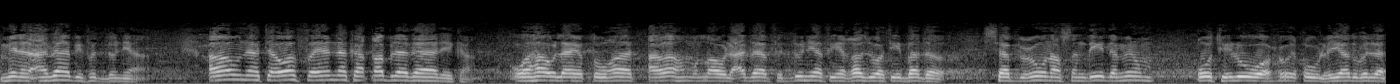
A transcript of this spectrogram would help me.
من العذاب في الدنيا. أو نتوفينك قبل ذلك. وهؤلاء الطغاة أراهم الله العذاب في الدنيا في غزوة بدر. سبعون صنديدا منهم قتلوا وحرقوا والعياذ بالله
